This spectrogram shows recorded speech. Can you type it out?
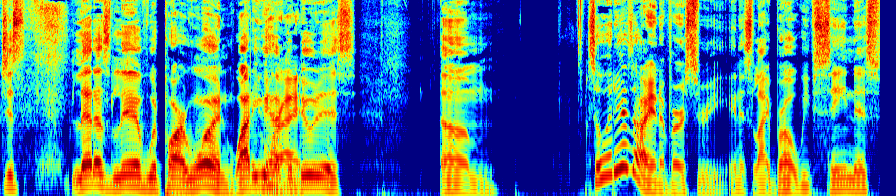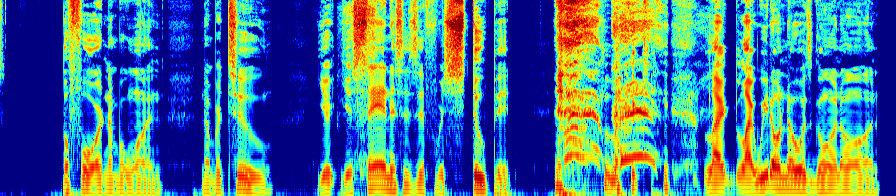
Just let us live with part one. Why do you have to do this? Um, so it is our anniversary, and it's like, bro, we've seen this before. Number one, number two, you're you're saying this as if we're stupid, like like like we don't know what's going on.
